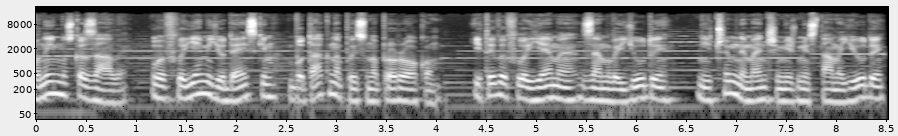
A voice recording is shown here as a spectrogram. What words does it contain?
Вони йому сказали: у Вифлеємі юдейським, бо так написано пророком. І ти, Вифлеєме, земли Юди, нічим не менше між містами Юди,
